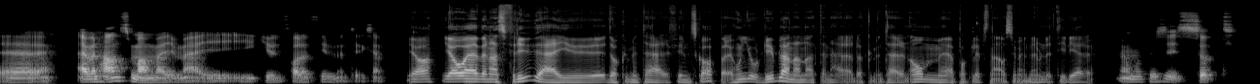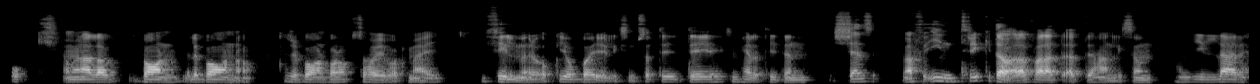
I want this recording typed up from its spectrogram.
Eh, även hans mamma är ju med i, Gudfadern-filmen till exempel. Ja, ja och även hans fru är ju dokumentärfilmskapare. Hon gjorde ju bland annat den här dokumentären om Apocalypse Now som jag nämnde tidigare. Ja men precis. Så att, och ja, men alla barn, eller barn och kanske barnbarn också har ju varit med i filmer och jobbar ju liksom. Så att det, det är liksom hela tiden, känns, man får intrycket av i alla fall att, att han liksom, han gillar,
